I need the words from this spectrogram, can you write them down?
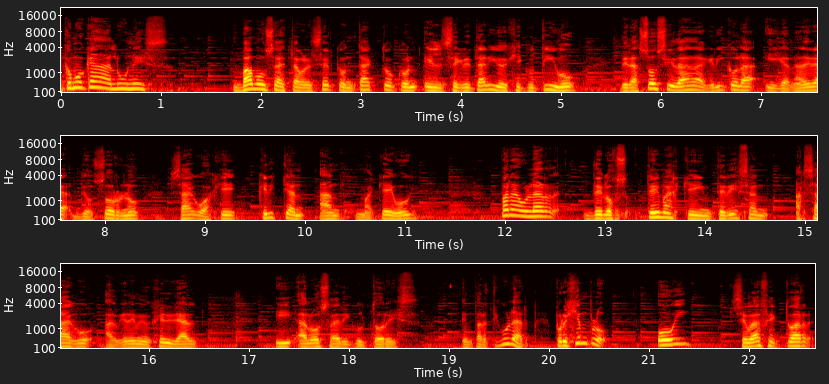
como cada lunes, vamos a establecer contacto con el secretario ejecutivo de la Sociedad Agrícola y Ganadera de Osorno, Sago AG, Christian And McEvoy, para hablar de los temas que interesan a Sago, al gremio en general y a los agricultores en particular. Por ejemplo, hoy se va a efectuar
